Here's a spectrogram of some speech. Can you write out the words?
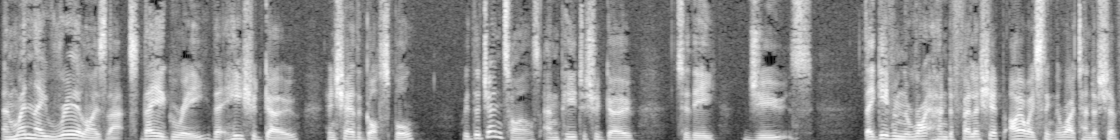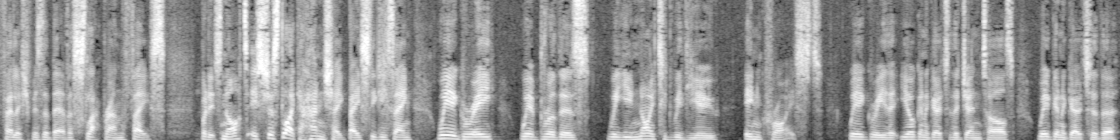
And when they realize that, they agree that he should go and share the gospel with the Gentiles, and Peter should go to the Jews. They give him the right hand of fellowship. I always think the right hand of fellowship is a bit of a slap around the face, but it's not. It's just like a handshake, basically saying, We agree, we're brothers, we're united with you in Christ. We agree that you're going to go to the Gentiles, we're going to go to the,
